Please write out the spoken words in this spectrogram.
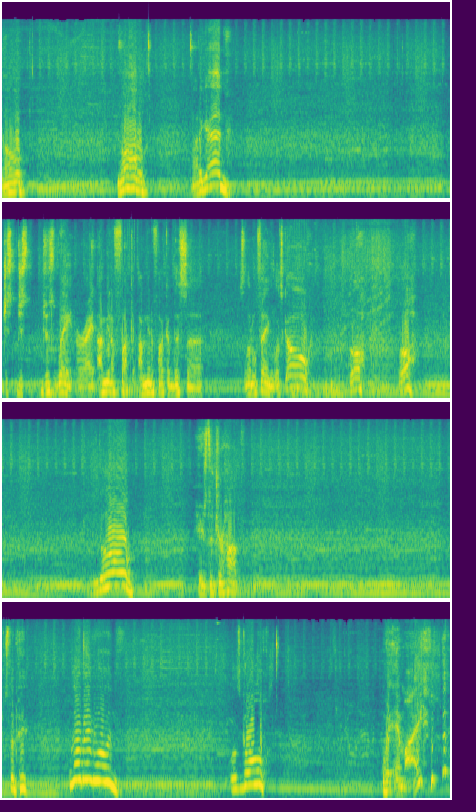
No. No. Not again. Just, just, just wait. All right. I'm gonna fuck. I'm gonna fuck up this, uh, this little thing. Let's go. Oh, oh. Go. Here's the drop. It's the big, the big one. Let's go. Wait, am I?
